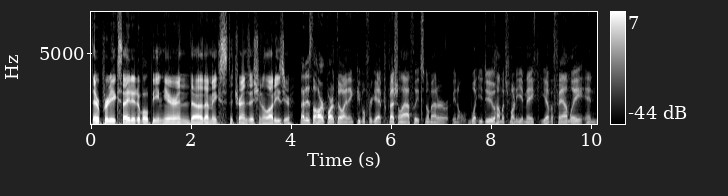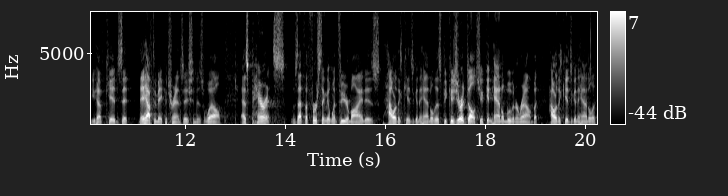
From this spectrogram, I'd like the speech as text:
they're pretty excited about being here, and uh, that makes the transition a lot easier. That is the hard part, though. I think people forget professional athletes. No matter you know what you do, how much money you make, you have a family and you have kids that they have to make a transition as well. As parents, was that the first thing that went through your mind? Is how are the kids going to handle this? Because you're adults, you can handle moving around, but how are the kids going to handle it?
